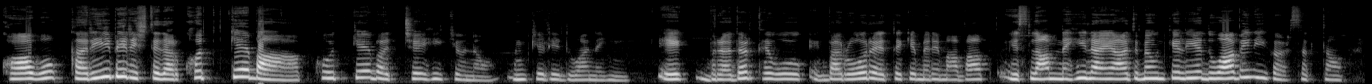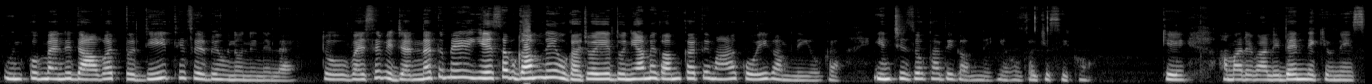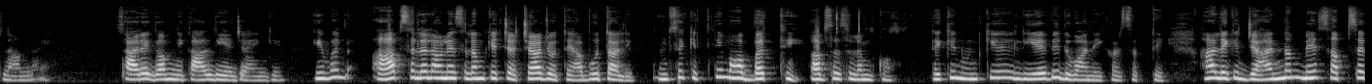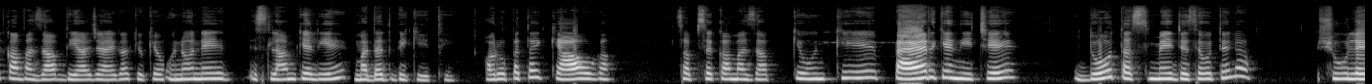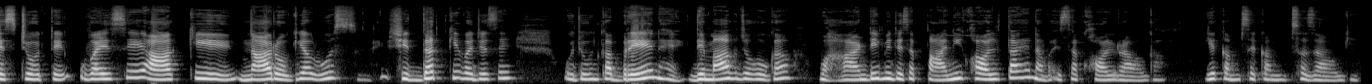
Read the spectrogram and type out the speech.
خواہ وہ قریبی رشتہ دار، خود کے باپ، خود کے بچے ہی کیوں نہ ہو ان کے لیے دعا نہیں۔ ایک بردر تھے، وہ ایک بار رو رہے تھے کہ میرے ماں باپ اسلام نہیں لائے، آج میں ان کے لیے دعا بھی نہیں کر سکتا ہوں۔ ان کو میں نے دعوت دی تھی، پھر بھی انہوں نے نہیں لائے۔ تو ویسے بھی جنت میں یہ سب غم نہیں ہوگا۔ جو یہ دنیا میں غم کرتے، وہاں کوئی غم نہیں ہوگا۔ ان چیزوں کا بھی غم نہیں ہوگا کسی کو۔ کہ ہمارے والدین نے کیوں نہیں اسلام لائے۔ سارے غم نکال دیے جائیں گے۔ ایون آپ صلی اللہ علیہ وسلم کے چچا جو تھے، ابو طالب، ان سے کتنی محبت تھی آپ صلی اللہ علیہ وسلم کو۔ لیکن ان کے لیے بھی دعا نہیں کر سکتے۔ ہاں لیکن جہنم میں سب سے کم عذاب دیا جائے گا کیونکہ انہوں نے اسلام کے لیے مدد بھی کی تھی۔ اور وہ پتہ ہے کیا ہوگا؟ سب سے کم عذاب کہ ان کے پیر کے نیچے دو تسمے جیسے ہوتے نا شو لیس جو ہوتے، ویسے آگ کی نار ہوگی اور اس شدت کی وجہ سے وہ جو ان کا برین ہے، دماغ جو ہوگا، وہ ہانڈی میں جیسے پانی کھولتا ہے نا، ویسا کھول رہا ہوگا۔ یہ کم سے کم سزا ہوگی۔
